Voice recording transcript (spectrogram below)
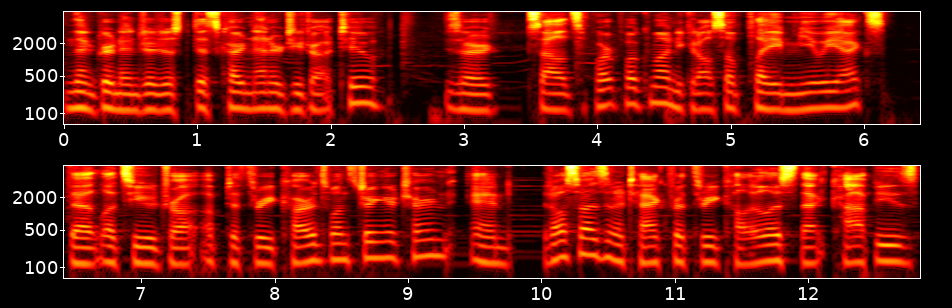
And then Greninja just discard an energy draw 2. These are solid support Pokemon. You could also play Mew EX that lets you draw up to three cards once during your turn, and it also has an attack for three colorless that copies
